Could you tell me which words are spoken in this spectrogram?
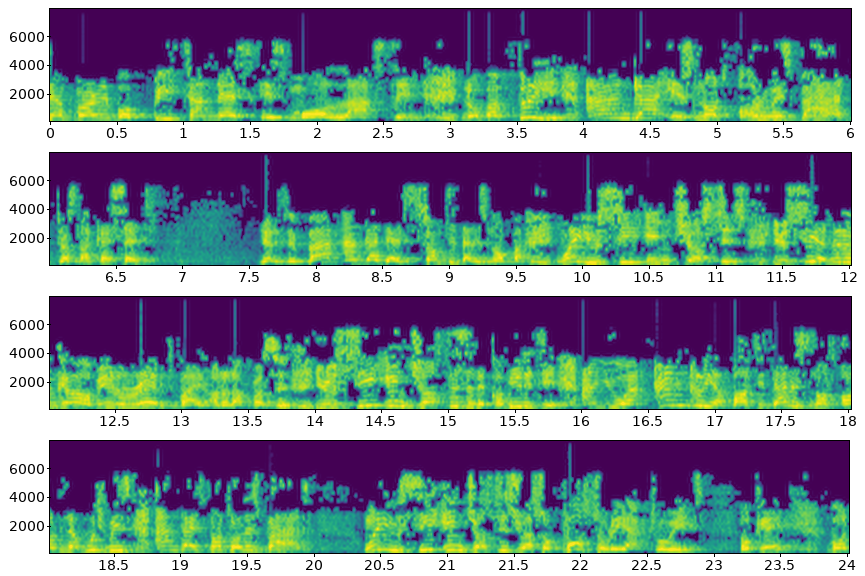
temporary, but bitterness is more lasting. Number three, anger is not always bad, just like I said. There is a bad anger, there is something that is not bad. When you see injustice, you see a little girl being raped by another person, you see injustice in the community, and you are angry about it. That is not ordinary, which means anger is not always bad. When you see injustice, you are supposed to react to it. Okay? But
